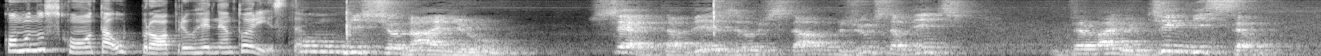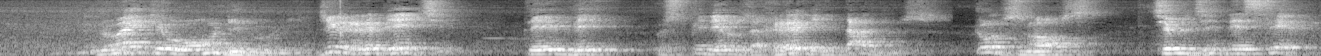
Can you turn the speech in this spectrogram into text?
como nos conta o próprio redentorista. Como missionário, certa vez eu estava justamente no trabalho de missão não é que o ônibus, de repente, teve os pneus arrebentados. Todos nós tínhamos de descer.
